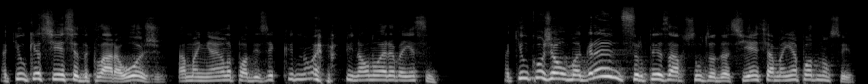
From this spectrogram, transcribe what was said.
Aquilo que a ciência declara hoje, amanhã ela pode dizer que não é, afinal não era bem assim. Aquilo que hoje é uma grande certeza absoluta da ciência, amanhã pode não ser.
